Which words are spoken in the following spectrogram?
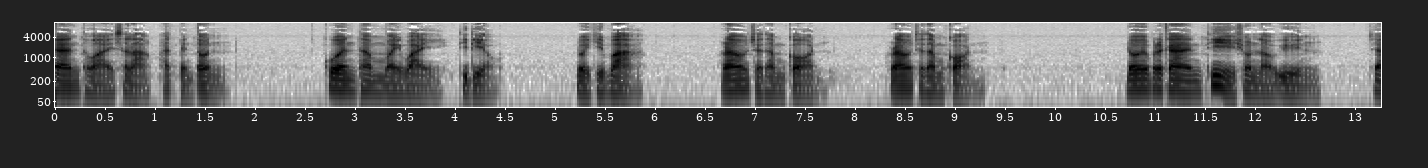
การถวายสลากพัดเป็นต้น ควรทำไวๆทีเดียว โดยคิดว่า เราจะทำก่อน เราจะทำก่อน โดยประการที่ชนเหล่าอื่น จะ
